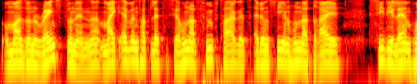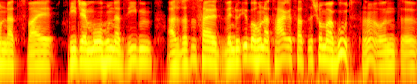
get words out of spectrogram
um mal so eine Range zu nennen. Ne? Mike Evans hat letztes Jahr 105 Targets, Adam Thielen 103, CD Lamb 102, DJ Moore 107. Also das ist halt, wenn du über 100 Targets hast, ist schon mal gut. Ne? Und äh,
